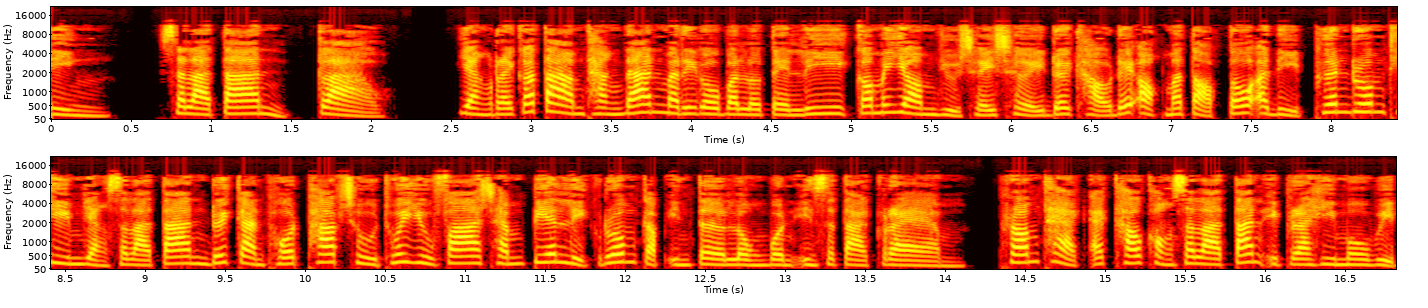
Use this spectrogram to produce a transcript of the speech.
ริง ๆ สลาตัน กล่าว อย่างไรก็ตามทางด้านมาริโอบาโลเตลลี่ก็ไม่ยอมอยู่เฉยๆ โดยเขาได้ออกมาตอบโต้อดีตเพื่อนร่วมทีมอย่างสลาตันด้วยการโพสต์ภาพชูถ้วยยูฟาแชมเปี้ยนลีกร่วมกับอินเตอร์ลงบนอินสตาแกรม พร้อมแท็กแอคเคาท์ของสลาตันอิบราฮิโมวิช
